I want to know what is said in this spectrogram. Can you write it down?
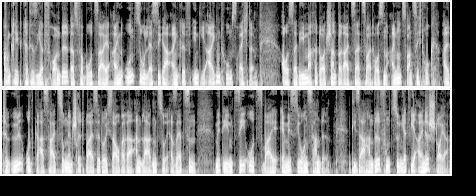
Konkret kritisiert Frondel, das Verbot sei ein unzulässiger Eingriff in die Eigentumsrechte. Außerdem mache Deutschland bereits seit 2021 Druck, alte Öl- und Gasheizungen schrittweise durch saubere Anlagen zu ersetzen mit dem CO2-Emissionshandel. Dieser Handel funktioniert wie eine Steuer.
